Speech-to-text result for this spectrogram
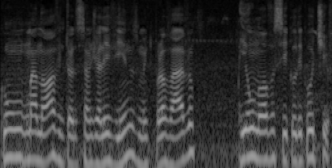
com uma nova introdução de alevinos, muito provável, e um novo ciclo de cultivo.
